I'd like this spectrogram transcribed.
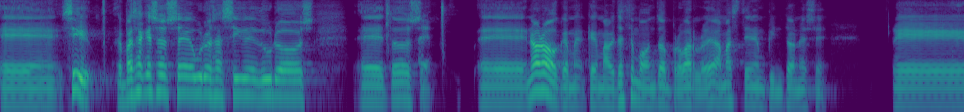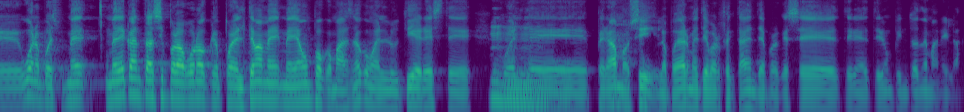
Eh, sí, lo que pasa es que esos euros así de duros, eh, todos... Eh, no, no, que me, que me apetece un montón probarlo. Además tiene un pintón ese. Bueno, pues me, me decanto así por alguno que por el tema me, me llama un poco más, ¿no? Como el Luthier este o el de... Pero vamos, sí, lo podía haber metido perfectamente porque ese tiene, tiene un pintón de Manila.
